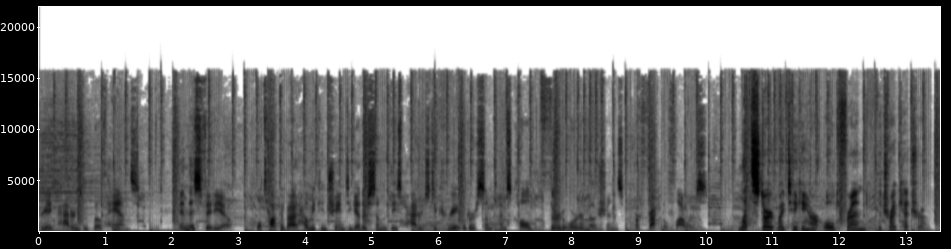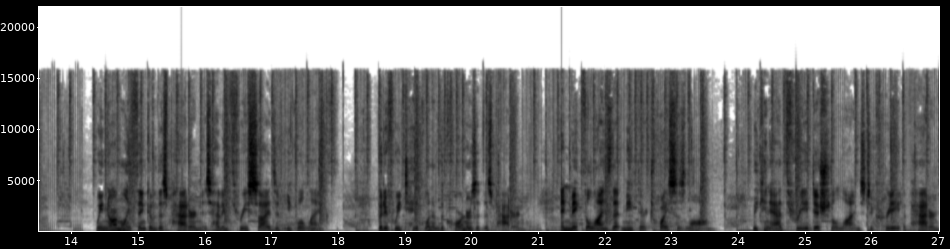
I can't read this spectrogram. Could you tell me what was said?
create patterns with both hands. In this video, we'll talk about how we can chain together some of these patterns to create what are sometimes called third-order motions, or fractal flowers. Let's start by taking our old friend, the triquetra. We normally think of this pattern as having three sides of equal length. But if we take one of the corners of this pattern and make the lines that meet there twice as long, we can add three additional lines to create a pattern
